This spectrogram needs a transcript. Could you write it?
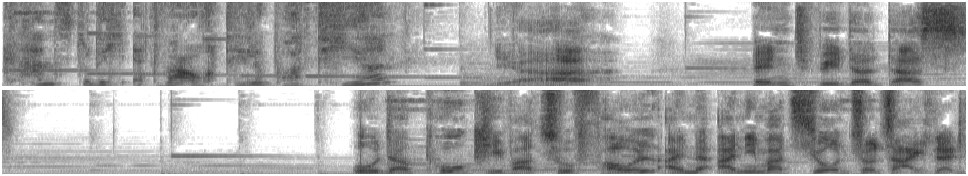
Kannst du dich etwa auch teleportieren? Ja, entweder das oder Poki war zu faul, eine Animation zu zeichnen.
